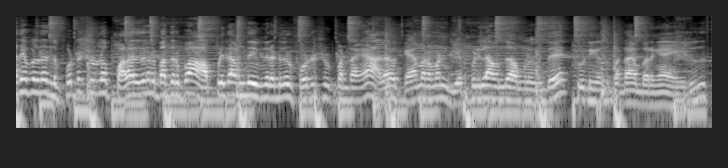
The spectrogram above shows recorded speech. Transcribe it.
அதே போல் தான் இந்த ஃபோட்டோ ஷூட்டில் பல விதங்கள் பார்த்துருப்போம். அப்படி தான் வந்து இவங்க ரெண்டு பேரும் ஃபோட்டோ ஷூட் பண்ணுறாங்க அதாவது கேமராமேன் எப்படிலாம் வந்து அவங்களுக்கு வந்து ஷூட்டிங் வந்து பண்ணுறாங்க பாருங்கள் இது வந்து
